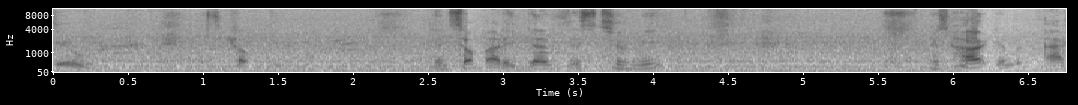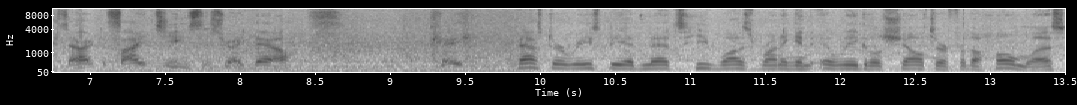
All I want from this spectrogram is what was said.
do is help people. And somebody does this to me. It's hard to, it's hard to find Jesus right now. Okay? Pastor Reesby admits he was running an illegal shelter for the homeless,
